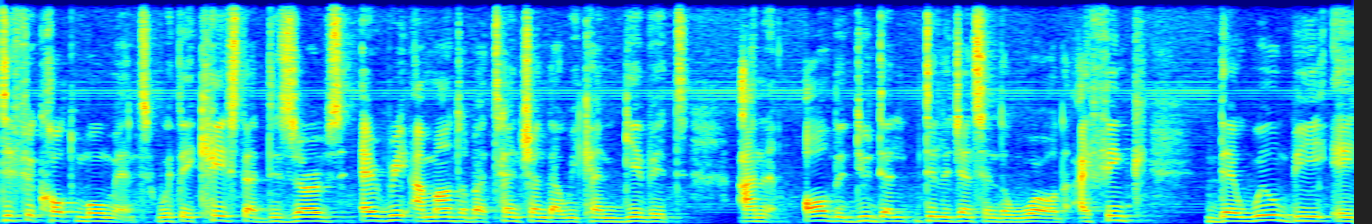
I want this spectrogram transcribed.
difficult moment with a case that deserves every amount of attention that we can give it and all the due diligence in the world, I think there will be a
